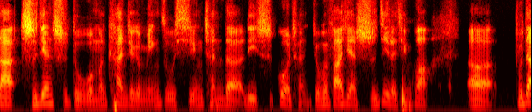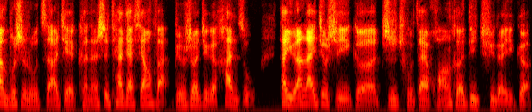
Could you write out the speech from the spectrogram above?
那时间尺度，我们看这个民族形成的历史过程，就会发现实际的情况，呃，不但不是如此，而且可能是恰恰相反。比如说，这个汉族，它原来就是一个只处在黄河地区的一个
